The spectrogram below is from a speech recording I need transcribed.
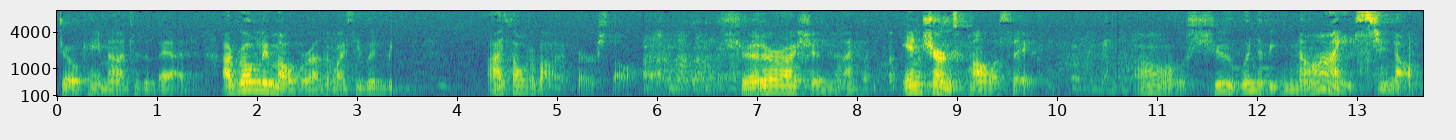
Joe came out to the bed. I rolled him over, otherwise he wouldn't be. I thought about it first, though. Should or I shouldn't I? Insurance policy. Oh, shoot, wouldn't it be nice, you know?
